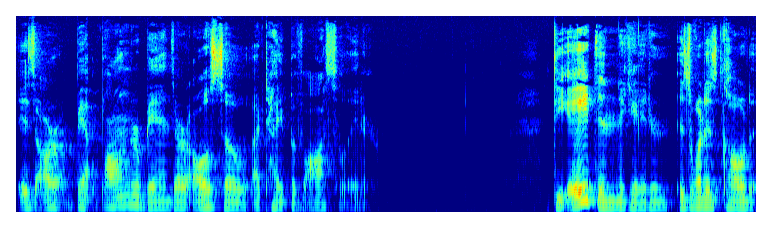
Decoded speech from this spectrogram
is our Bollinger Bands are also a type of oscillator. The eighth indicator is what is called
